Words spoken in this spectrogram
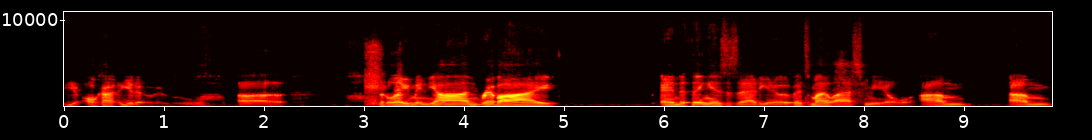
you all kind, of you know, uh, filet mignon, ribeye. And the thing is, is that you know, if it's my last meal, I'm, I'm,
